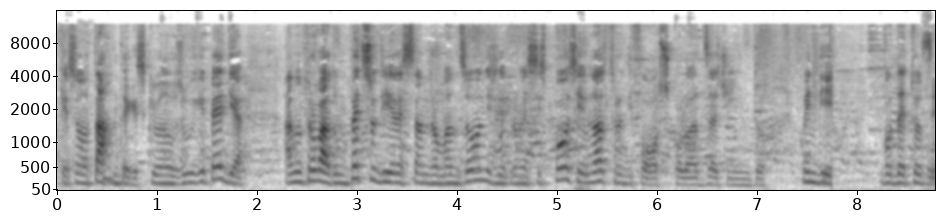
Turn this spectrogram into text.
che sono tante che scrivono su Wikipedia hanno trovato un pezzo di Alessandro Manzoni sui Promessi Sposi e un altro di Foscolo a Zacinto. Quindi ho detto Sì.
